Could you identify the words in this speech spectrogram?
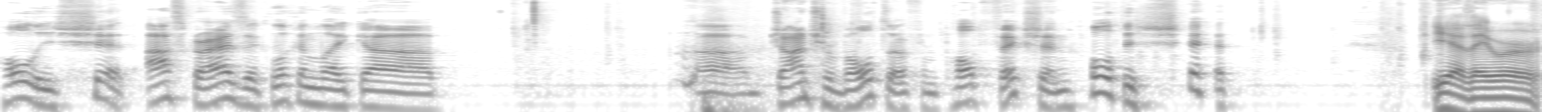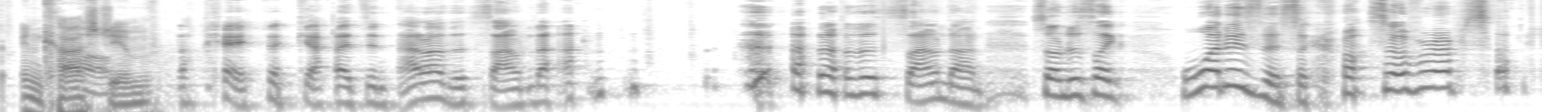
Holy shit! Oscar Isaac looking like uh, uh, John Travolta from Pulp Fiction. Holy shit! Yeah, they were in costume. Oh, okay, thank God I didn't. I don't have the sound on. I don't have the sound on, so I'm just like, what is this? A crossover episode?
